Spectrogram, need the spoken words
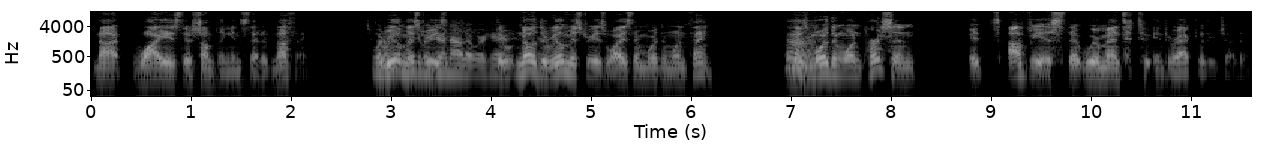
not why is there something instead of nothing. so what, The we- real what do mystery we do is- now that we're here The, no, the real mystery is why is there more than one thing? And there's more than one person. It's obvious that we're meant to interact with each other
